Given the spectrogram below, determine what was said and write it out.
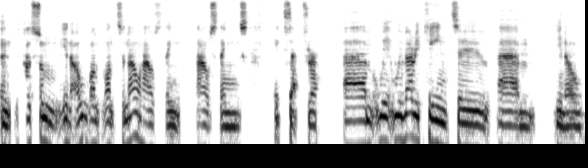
and because some, you know, want want to know how's thing how's things, etc. Um, we, we're very keen to, um, you know,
